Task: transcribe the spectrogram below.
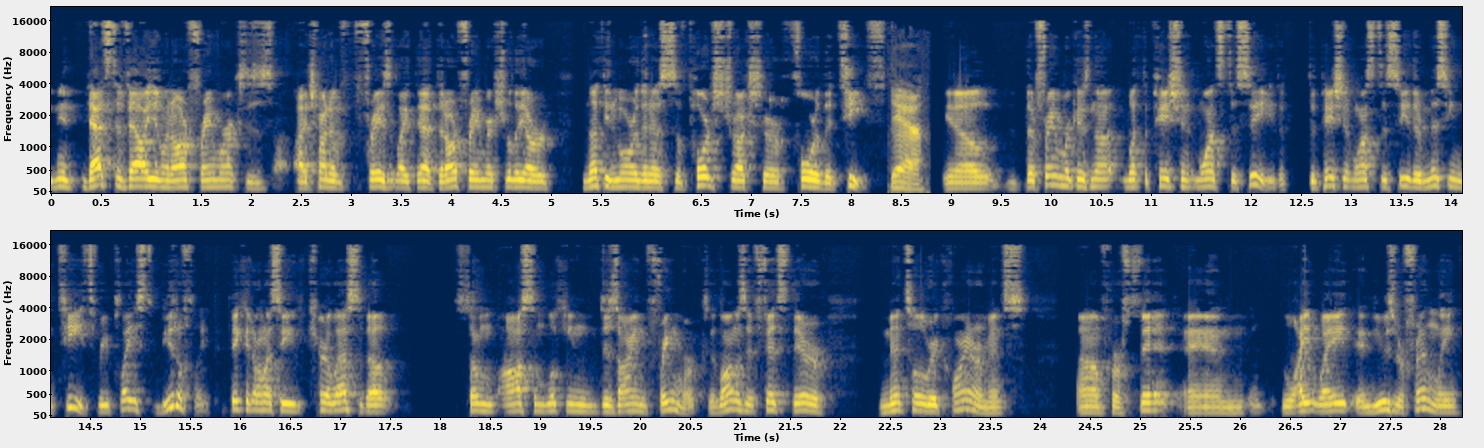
I mean, that's the value in our frameworks. Is I try to phrase it like that: that our frameworks really are nothing more than a support structure for the teeth. Yeah. You know, the framework is not what the patient wants to see. The, the patient wants to see their missing teeth replaced beautifully. They could honestly care less about some awesome looking design frameworks as long as it fits their mental requirements um, for fit and lightweight and user friendly.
